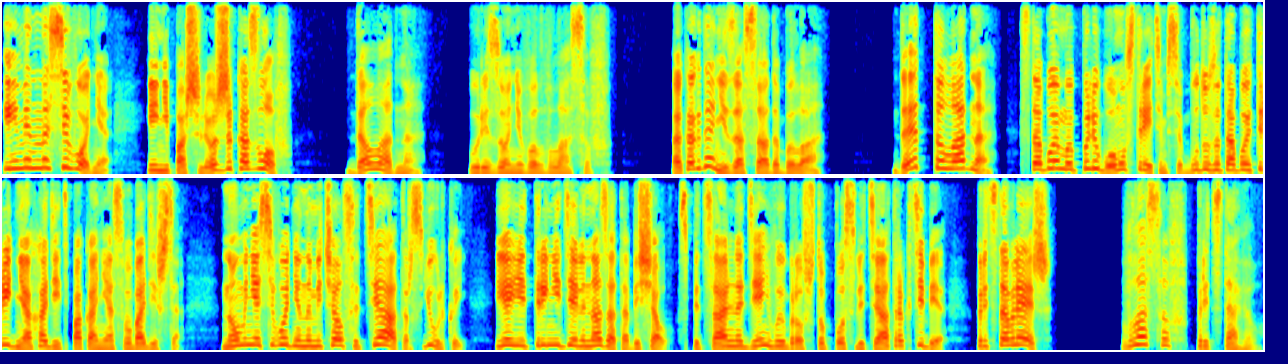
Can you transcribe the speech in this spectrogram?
именно сегодня. И не пошлёшь же козлов. Да ладно, урезонивал Власов. «А когда не засада была?» «Да это ладно. С тобой мы по-любому встретимся. Буду за тобой три дня ходить, пока не освободишься. Но у меня сегодня намечался театр с Юлькой. Я ей три недели назад обещал. Специально день выбрал, чтоб после театра к тебе. Представляешь?» Власов представил.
